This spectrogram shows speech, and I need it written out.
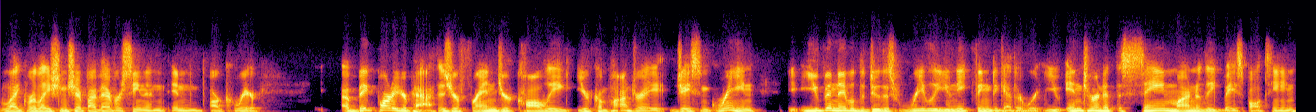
like relationship I've ever seen in in our career a big part of your path is your friend, your colleague, your compadre, Jason Green. You've been able to do this really unique thing together where you interned at the same minor league baseball team.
